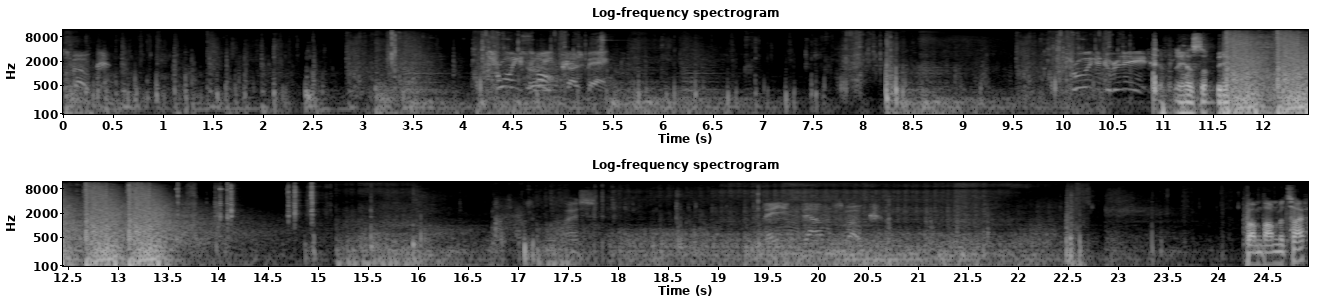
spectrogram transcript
Smoke. Throwing smoke. Flashbang. Throwing a grenade. Definitely has some big. Nice. Laying down smoke. Mid side.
